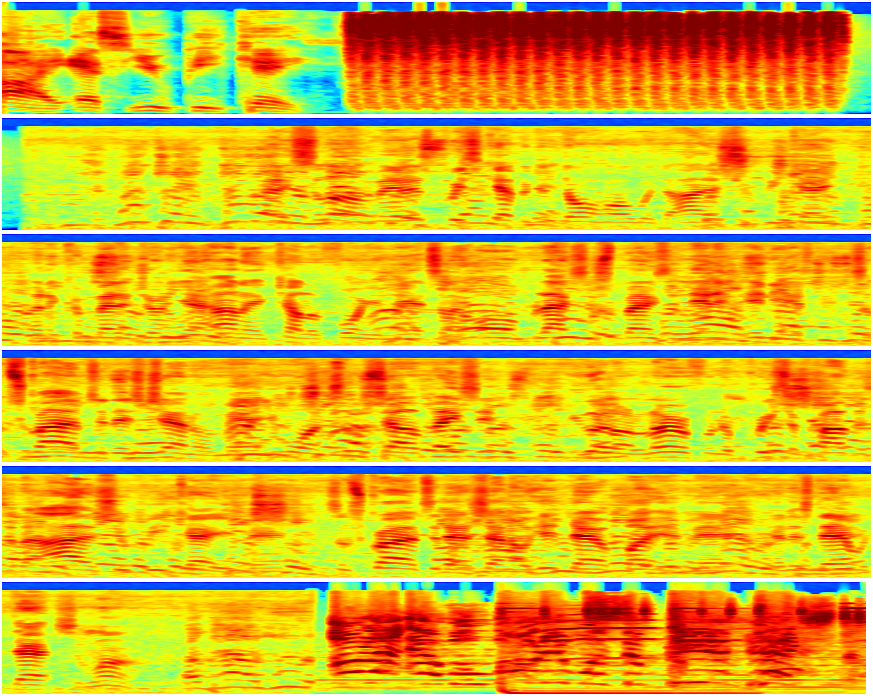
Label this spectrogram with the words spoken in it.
ISUPK. Hey, Salam, man. It's Priest Captain Condon with the ISUPK on the Commander Journey in California, man. Telling all blacks, Hispanics, and Native Indians, subscribe to this channel, man. You want true salvation, you're going to learn from the priests and prophets of the ISUPK, man. Subscribe to that channel, hit that button, man. and Understand with that? Shalom. All I ever wanted was to be a gangster.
